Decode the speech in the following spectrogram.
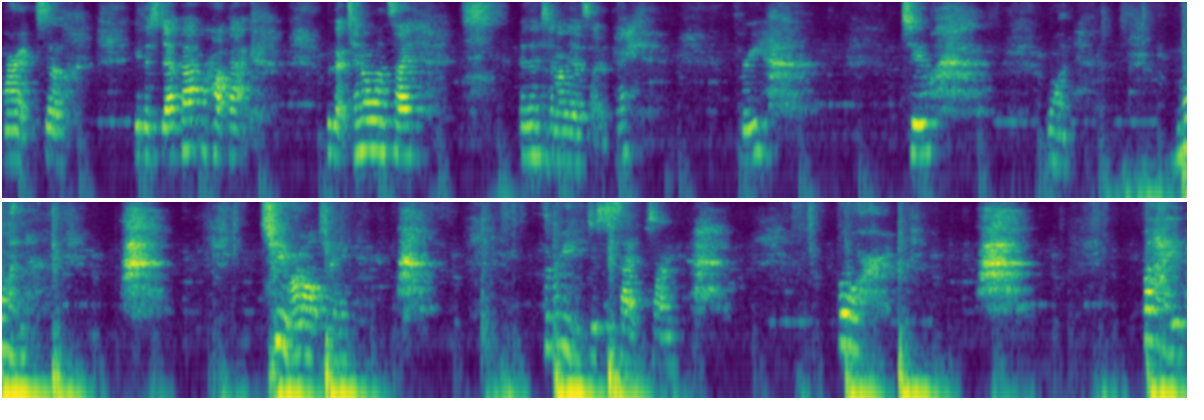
All right, so either step back or hop back. We've got 10 on one side and then 10 on the other side, okay? Three, two, one. One, two, I'm alternating. Just side to side. Four, five,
